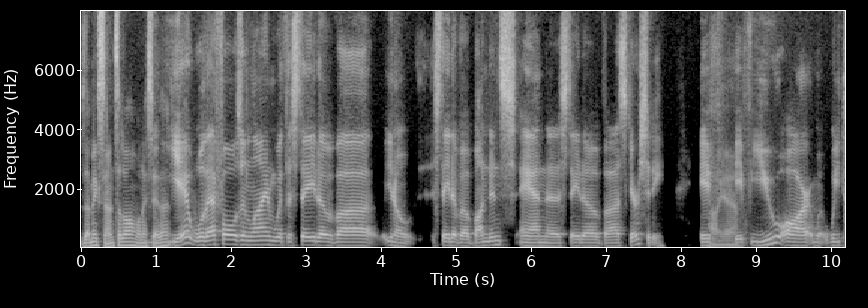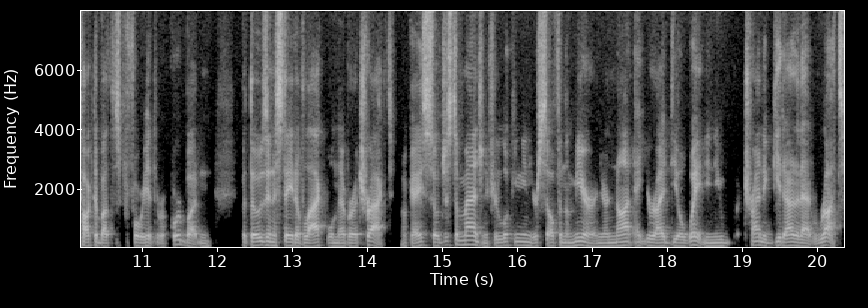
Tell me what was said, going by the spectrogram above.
Does that make sense at all when I say that? Yeah, well, that falls in line with the state of uh, you know state of abundance and the state of uh, scarcity. If oh, yeah. if you are, we talked about this before we hit the record button, but those in a state of lack will never attract. Okay, so just imagine if you're looking in yourself in the mirror and you're not at your ideal weight and you are trying to get out of that rut.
